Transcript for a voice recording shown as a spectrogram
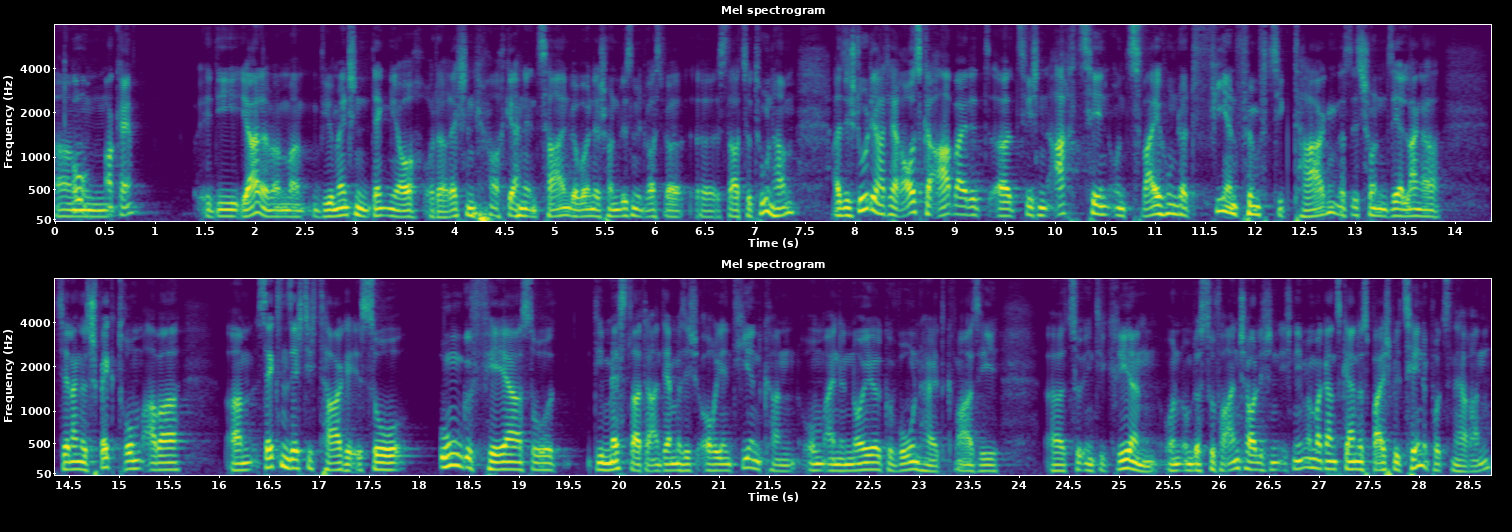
Ähm, oh, okay. Die, ja, wir Menschen denken ja auch oder rechnen ja auch gerne in Zahlen. Wir wollen ja schon wissen, mit was wir äh, es da zu tun haben. Also die Studie hat herausgearbeitet äh, zwischen 18 und 254 Tagen. Das ist schon ein sehr langer, sehr langes Spektrum, aber ähm, 66 Tage ist so ungefähr so die Messlatte, an der man sich orientieren kann, um eine neue Gewohnheit quasi äh, zu integrieren. Und um das zu veranschaulichen, ich nehme immer ganz gerne das Beispiel Zähneputzen heran.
